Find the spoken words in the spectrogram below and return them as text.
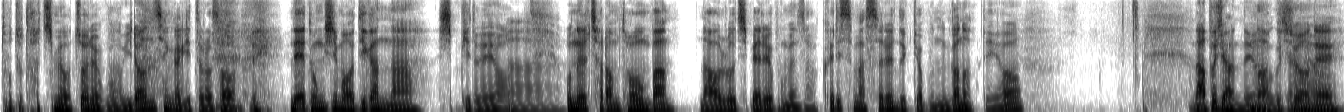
도둑 다치면 어쩌려고 이런 생각이 들어서 네. 내 동심 어디 갔나 싶기도 해요. 아. 오늘처럼 더운 밤 나홀로 집에를 보면서 크리스마스를 느껴보는 건 어때요? 나쁘지 않네요. 나쁘지 그렇죠. 네.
